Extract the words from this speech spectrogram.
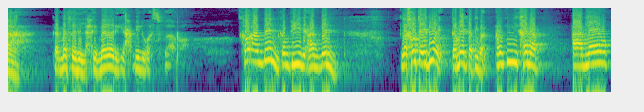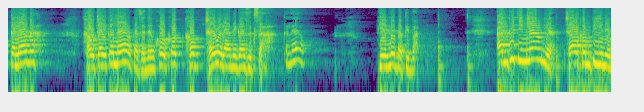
ลากับมัสลิลฮิมารียฮมิลุอัสฟารเขาอ่านเป็นคัมภีร์เนี่ยอ่านเป็น และเข้าใจด้วย แต่ไม่ปฏิบัติเอาที่มีขนาดอ่านแล้วกันแล้วนะ เข้าใจก็แล้วก็แสดงเขาเขาเขาใช้เวลาในการศึกษาก็แล้ว เพียงไม่ปฏิบัติ อันที่จริงแล้วเนี่ย ชาวคัมภีร์เนี่ย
